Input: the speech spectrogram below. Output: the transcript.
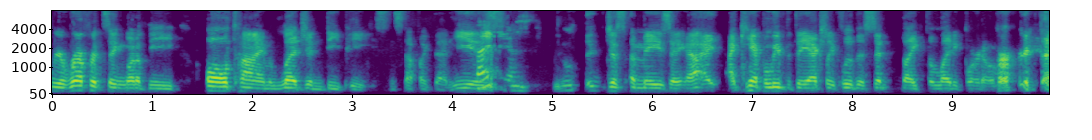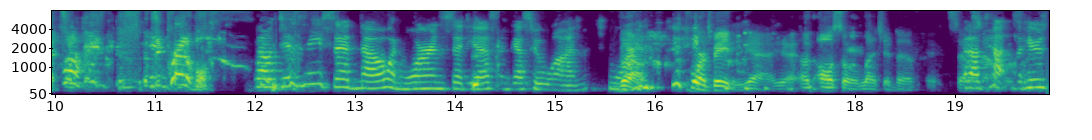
we were referencing one of the all-time legend dps and stuff like that he is legend just amazing. I, I can't believe that they actually flew this like the lighting board over. That's amazing. That's incredible. Well, Disney said no, and Warren said yes, and guess who won? Warren. Well, Warren Beatty, yeah, yeah, also a legend. Of but I'll tell. But here's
